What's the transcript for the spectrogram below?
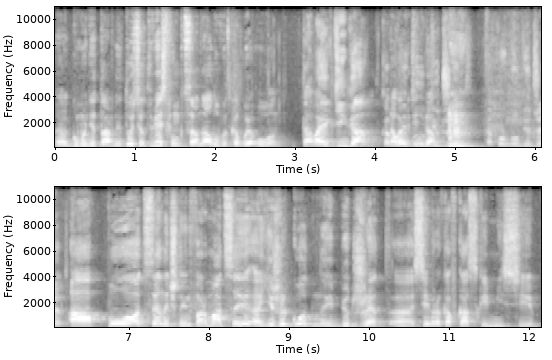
э, гуманитарные. То есть вот весь функционал у ВКБ ООН. Давай к деньгам. Какой Давай к был деньгам. бюджет? Каков был бюджет? А по оценочной информации, э, ежегодный бюджет э, Северокавказской миссии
